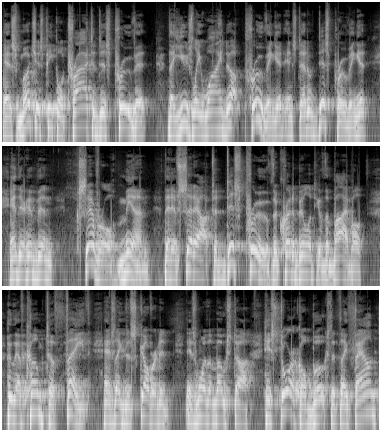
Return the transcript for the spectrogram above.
as much as people try to disprove it, they usually wind up proving it instead of disproving it. And there have been several men that have set out to disprove the credibility of the Bible who have come to faith as they've discovered it is one of the most uh, historical books that they found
